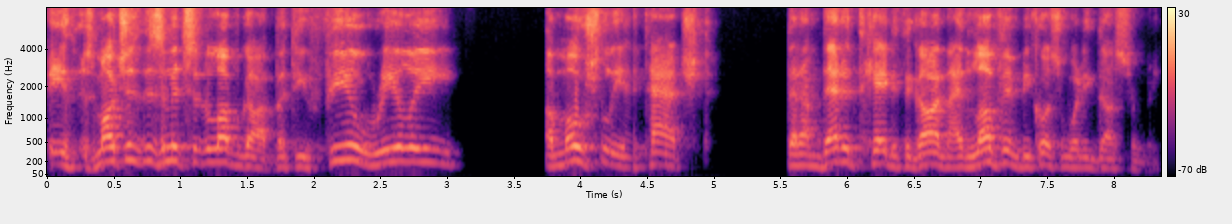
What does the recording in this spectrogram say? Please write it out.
As much as there's a mitzvah to love God, but do you feel really emotionally attached that I'm dedicated to God and I love Him because of what He does for me?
